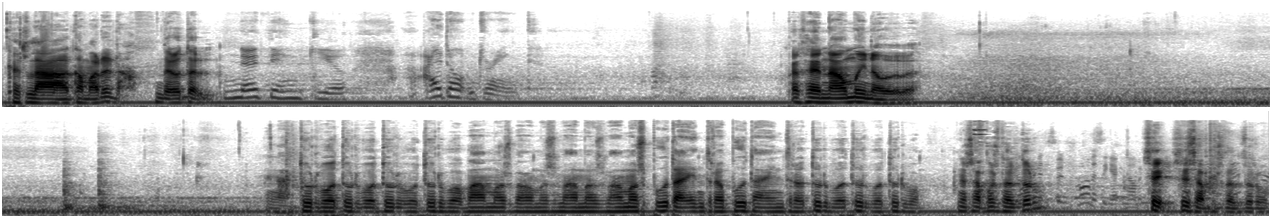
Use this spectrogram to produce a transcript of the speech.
que es la camarera del hotel. No, thank you. I don't drink. Parece que Naomi no bebe. Turbo, turbo, turbo, turbo, vamos, vamos, vamos, vamos, puta intro, puta intro, turbo, turbo, turbo. ¿No se ha puesto el turbo? Sí, sí se ha puesto el turbo.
